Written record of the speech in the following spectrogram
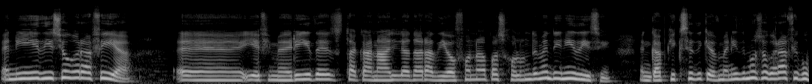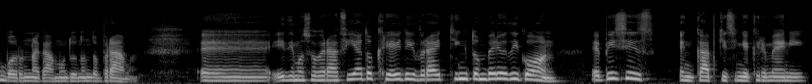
Είναι η ειδησιογραφία ε, οι εφημερίδες, τα κανάλια, τα ραδιόφωνα που ασχολούνται με την είδηση. Εν κάποιοι εξειδικευμένοι δημοσιογράφοι που μπορούν να κάνουν τούτο το πράγμα. Ε, η δημοσιογραφία, το creative writing των περιοδικών. Επίσης, εν κάποιοι συγκεκριμένοι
